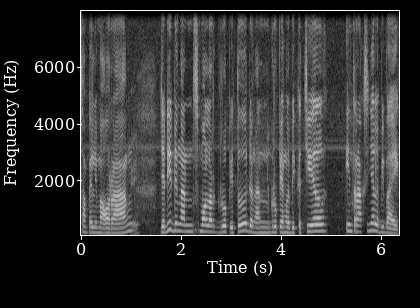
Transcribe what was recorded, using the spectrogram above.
sampai 5 orang. Oke. Jadi dengan smaller group itu dengan grup yang lebih kecil interaksinya lebih baik.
